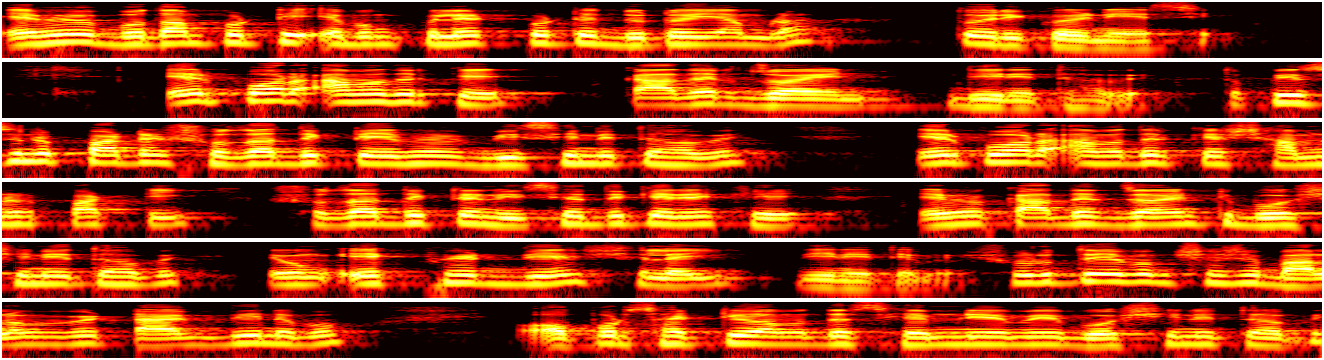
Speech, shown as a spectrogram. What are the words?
এভাবে বোতাম পট্টি এবং প্লেট পট্টি দুটোই আমরা তৈরি করে নিয়েছি। এরপর আমাদেরকে কাদের জয়েন্ট দিয়ে নিতে হবে। তো পিছনের পার্টের সোজার দিকটা এভাবে বিছিয়ে নিতে হবে। এরপর আমাদেরকে সামনের পার্টটি সোজার দিকটা নিচের দিকে রেখে এভাবে কাদের জয়েন্টটি বসিয়ে নিতে হবে এবং এক ফেট দিয়ে সেলাই দিয়ে নিতে হবে। শুরুতে এবং শেষে ভালোভাবে টাক দিয়ে নেব। অপর সাইডটিও আমাদের সেম নিয়মে বসিয়ে নিতে হবে।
